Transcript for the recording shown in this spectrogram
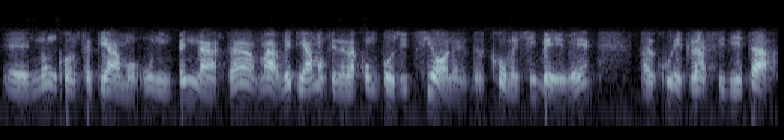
eh, non constatiamo un'impennata, ma vediamo che nella composizione del come si beve alcune classi di età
